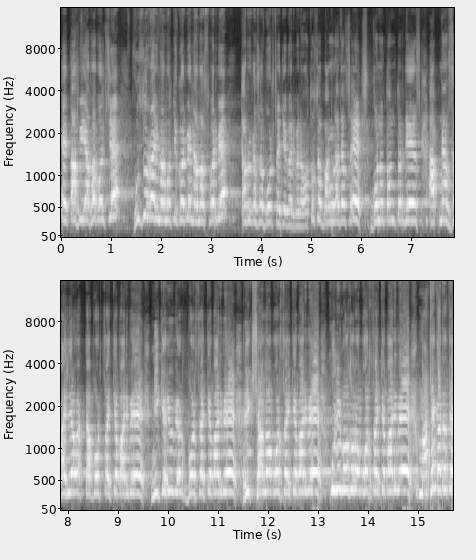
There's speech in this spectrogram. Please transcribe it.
এই পাপি আফা বলছে, হুজুররা ইমামতি করবে, নামাজ পড়বে কারোর কাছে ভোট চাইতে পারবে না। অথচ বাংলাদেশে গণতন্ত্র দেশ, আপনার যাইলেও একটা ভোট চাইতে পারবে, নিকেরিও ভোট চাইতে পারবে রিক্সাওয়ালা ভোট চাইতে পারবে কুলি মজুরও ভোট চাইতে পারবে, মাঠে ঘাটেতে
